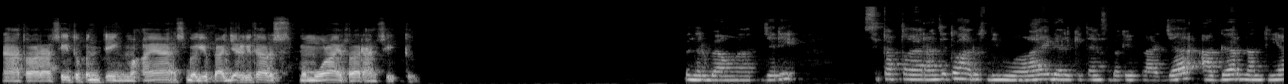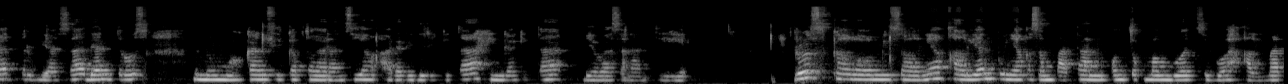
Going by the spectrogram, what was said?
Nah, toleransi itu penting, makanya sebagai pelajar kita harus memulai toleransi itu. Bener banget. Jadi sikap toleransi itu harus dimulai dari kita yang sebagai pelajar agar nantinya terbiasa dan terus menumbuhkan sikap toleransi yang ada di diri kita hingga kita dewasa nanti. Terus kalau misalnya kalian punya kesempatan untuk membuat sebuah kalimat,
